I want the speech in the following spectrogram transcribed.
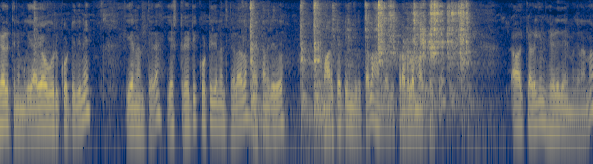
ಹೇಳ್ತೀನಿ ನಿಮ್ಗೆ ಯಾವ್ಯಾವ ಊರಿಗೆ ಕೊಟ್ಟಿದ್ದೀನಿ ಏನಂತೇಳಿ. ಎಷ್ಟು ರೇಟಿಗೆ ಕೊಟ್ಟಿದ್ದೀನಿ ಅಂತ ಹೇಳಲ್ಲ, ಯಾಕಂದರೆ ಇದು ಮಾರ್ಕೆಟಿಂಗ್ ಇರುತ್ತಲ್ಲ, ಹಾಗಾಗಿ ಪ್ರಾಬ್ಲಮ್ ಆಗ್ತೈತಿ. ಕೆಳಗಿಂದ ಹೇಳಿದೆ ನಿಮಗೆ ನಾನು.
